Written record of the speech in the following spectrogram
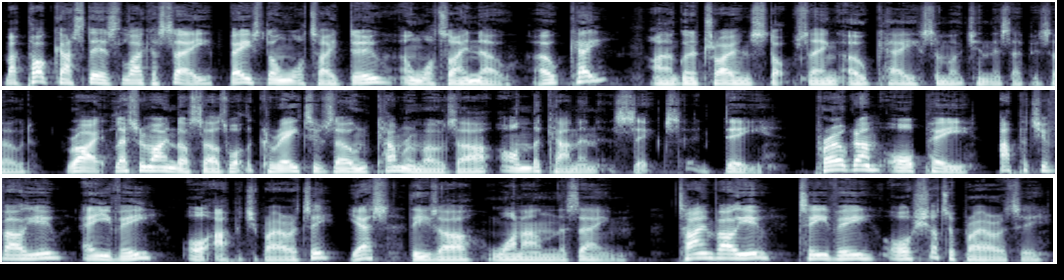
My podcast is, like I say, based on what I do and what I know. Okay? I'm going to try and stop saying okay so much in this episode. Right, let's remind ourselves what the Creative Zone camera modes are on the Canon 6D. Program or P, aperture value, AV, or aperture priority? Yes, these are one and the same. Time value, TV, or shutter priority?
